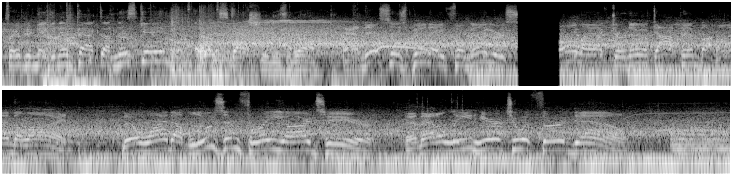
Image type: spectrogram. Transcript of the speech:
for him to make an impact on this game and on the stat sheet as well. And this has been a familiar all afternoon. Stop him behind the line. They'll wind up losing three yards here. And that'll lead here to a third down.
